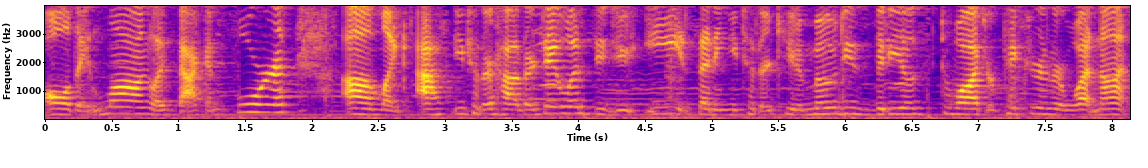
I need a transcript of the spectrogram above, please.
all day long, like back and forth, um, like asking each other how their day was, did you eat, sending each other cute emojis, videos to watch, or pictures or whatnot.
